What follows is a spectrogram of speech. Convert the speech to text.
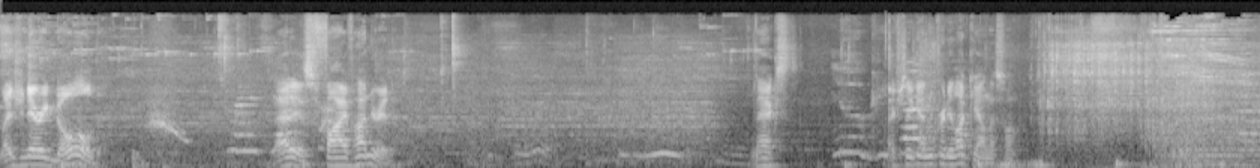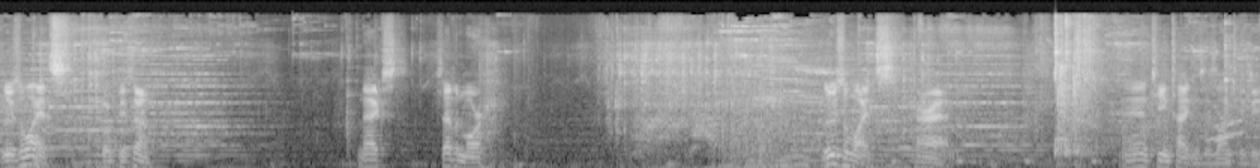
Legendary gold. That is 500. Next. Actually getting pretty lucky on this one. Blues and whites. Talk to you soon. Next. Seven more. Blues and whites. Alright. And Teen Titans is on TV.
